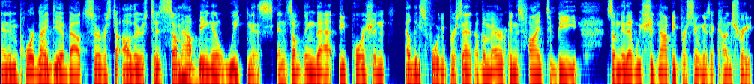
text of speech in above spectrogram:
an important idea about service to others to somehow being a weakness and something that a portion at least 40% of americans find to be something that we should not be pursuing as a country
